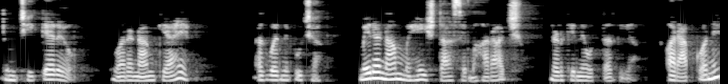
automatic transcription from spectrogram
तुम ठीक कह रहे हो, तुम्हारा नाम क्या है? अकबर ने पूछा, मेरा नाम महेश दास है, महाराज। लड़के ने उत्तर दिया, और आप कौन है?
